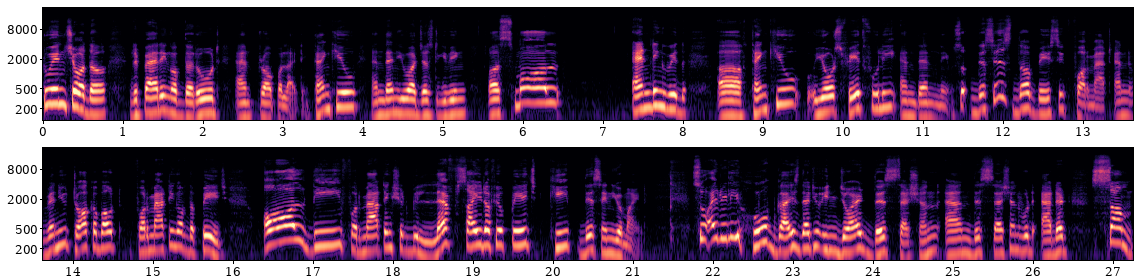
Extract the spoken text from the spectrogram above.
to ensure the repairing of the road and proper lighting. Thank you. And then you are just giving a small ending with uh, thank you yours faithfully and then name. So this is the basic format. And when you talk about formatting of the page all the formatting should be left side of your page. Keep this in your mind so i really hope guys that you enjoyed this session and this session would added some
